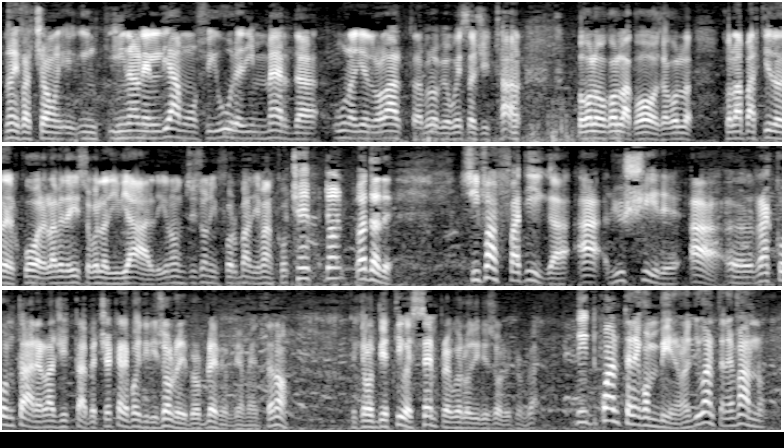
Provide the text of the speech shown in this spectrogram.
noi facciamo, inanelliamo figure di merda una dietro l'altra proprio questa città con, con la cosa, con la, con la, partita del cuore, l'avete visto quella di Vialli, che non si sono informati manco. Cioè, no, guardate, si fa fatica a riuscire a eh, raccontare la città per cercare poi di risolvere i problemi ovviamente, no? Perché l'obiettivo è sempre quello di risolvere i problemi. Di quante ne combinano e di quante ne fanno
